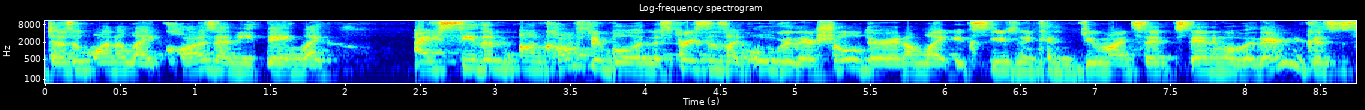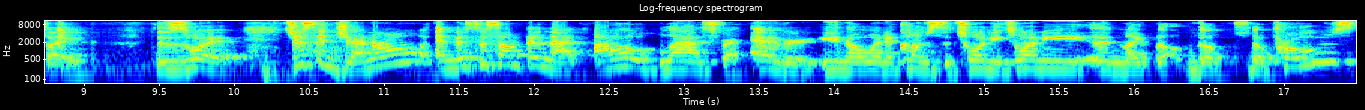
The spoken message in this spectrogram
doesn't want to like cause anything. Like I see them uncomfortable and this person's like over their shoulder and I'm like, excuse me, can you mind sit, standing over there? Because it's like, this is what just in general and this is something that i hope lasts forever you know when it comes to 2020 and like the the, the pros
